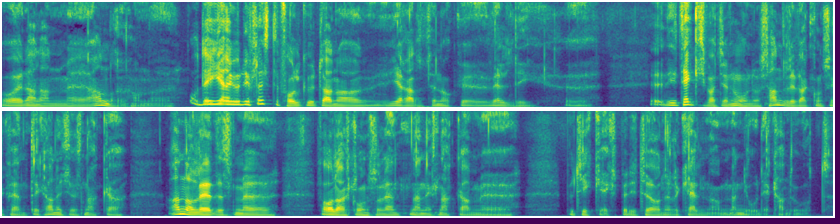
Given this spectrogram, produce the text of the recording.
og en annen med andre. Sånn. Og det gjør jo de fleste folk uten å gjøre det til noe veldig uh, De tenker ikke på at noen som sannelig være konsekvent. Jeg kan ikke snakke annerledes med forlagskonsulenten enn jeg snakker med butikkekspeditøren eller kelneren, men jo, det kan du godt.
